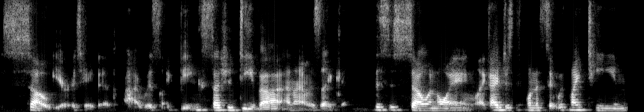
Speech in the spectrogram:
so irritated. I was like being such a diva. And I was like, this is so annoying. Like, I just want to sit with my team.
